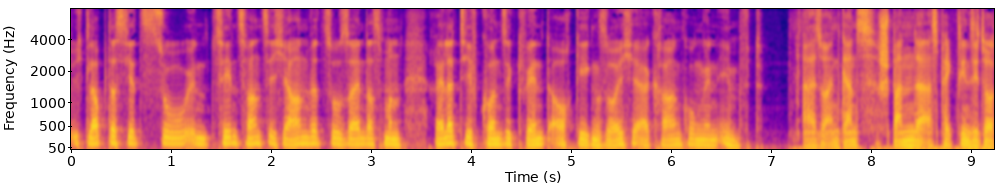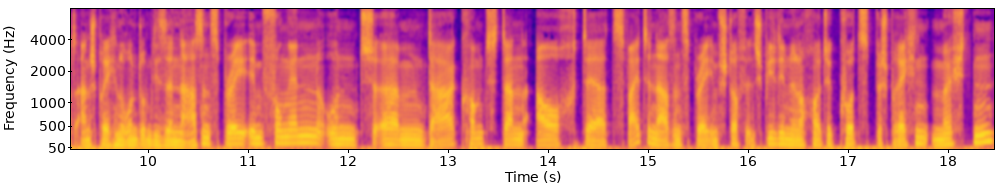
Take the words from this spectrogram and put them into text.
ich glaube, dass jetzt so in 10, 20 Jahren wird so sein, dass man relativ konsequent auch gegen solche Erkrankungen impft. Also ein ganz spannender Aspekt, den Sie dort ansprechen, rund um diese Nasenspray-Impfungen. Und ähm, da kommt dann auch der zweite Nasenspray-Impfstoff ins Spiel, den wir noch heute kurz besprechen möchten.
